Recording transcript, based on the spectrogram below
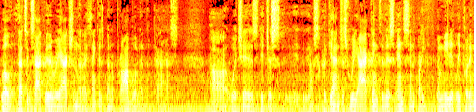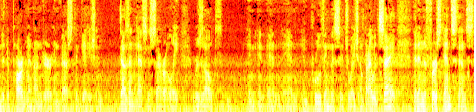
Well, that's exactly the reaction that I think has been a problem in the past. Uh, which is it just you know, again just reacting to this incident by immediately putting the department under investigation doesn't necessarily result in, in, in, in, improving the situation. But I would say that in the first instance,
